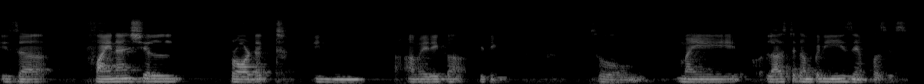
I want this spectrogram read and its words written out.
is a financial product in America, I think. So my last company is Emphasis.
